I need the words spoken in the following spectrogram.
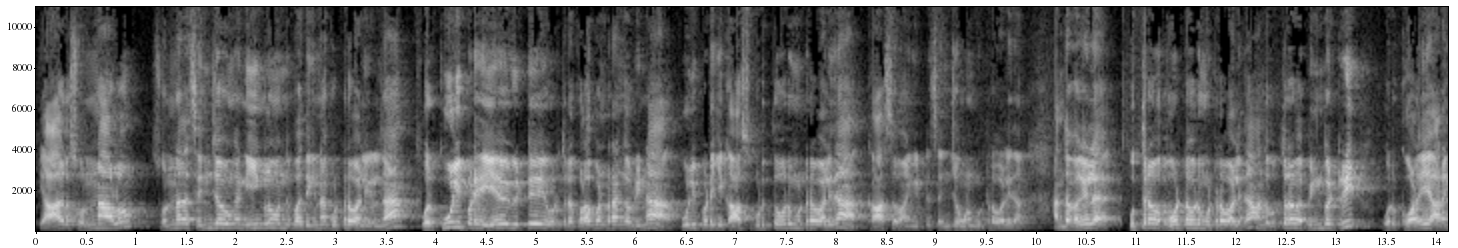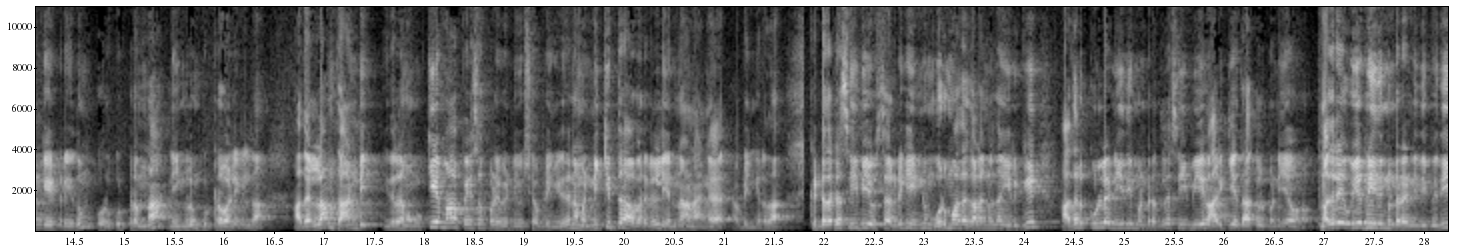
யார் சொன்னாலும் சொன்னதை செஞ்சவங்க நீங்களும் வந்து பார்த்தீங்கன்னா குற்றவாளிகள் தான். ஒரு கூலிப்படையை ஏவி விட்டு ஒருத்தரை கொலை பண்ணுறாங்க அப்படின்னா கூலிப்படைக்கு காசு கொடுத்தவரும் குற்றவாளி தான். காசை வாங்கிட்டு செஞ்சவங்களும் குற்றவாளி தான். அந்த வகையில் உத்தரவை போட்டவரும் குற்றவாளி தான். அந்த உத்தரவை பின்பற்றி ஒரு கொலையை அரங்கேற்றியதும் ஒரு குற்றம் தான். நீங்களும் குற்றவாளிகள் தான். அதெல்லாம் தாண்டி இதில் நம்ம முக்கியமாக பேசப்பட வேண்டிய விஷயம் அப்படிங்கிறது நம்ம நிக்கிதா அவர்கள் என்ன ஆனாங்க அப்படிங்கிறதா. கிட்டத்தட்ட சிபிஐ விசாரணைக்கு இன்னும் ஒரு மாத காலங்கள் தான் இருக்கு. அதற்குள்ள நீதிமன்றத்தில் சிபிஐ அறிக்கையை தாக்கல் பண்ணியே ஆகணும். மதுரை உயர்நீதிமன்ற நீதிபதி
